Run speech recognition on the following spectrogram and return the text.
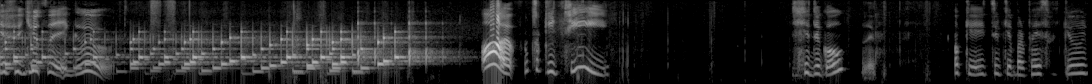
You say good. Oh, it's a good tea. Did you go? Okay, to get my place was good,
